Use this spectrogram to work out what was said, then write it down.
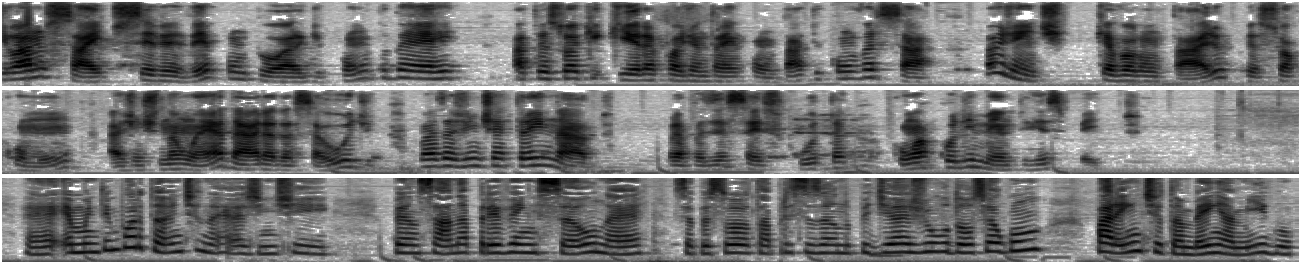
que lá no site cvv.org.br a pessoa que queira pode entrar em contato e conversar com a gente, que é voluntário, pessoa comum, a gente não é da área da saúde, mas a gente é treinado para fazer essa escuta com acolhimento e respeito. É, é muito importante, né, a gente pensar na prevenção, né? Se a pessoa está precisando pedir ajuda ou se algum parente também, amigo,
